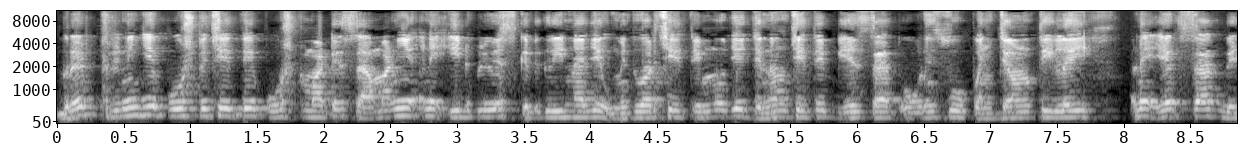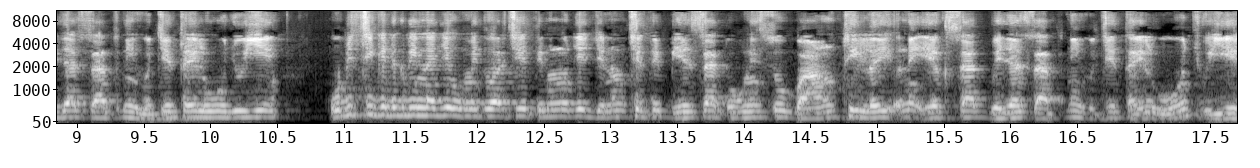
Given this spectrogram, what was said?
ગ્રેડ થ્રી ની જે પોસ્ટ છે તે પોસ્ટ માટે સામાન્ય અને ઈડબ્લ્યુએસ કેટેગરીના જે ઉમેદવાર છે તેમનો જે જન્મ છે તે બે સાત ઓગણીસો પંચાણું થી લઈ અને એક સાત, બે હજાર સાતની વચ્ચે થયેલ હોવો જોઈએ. ઓબીસી કેટેગરીના જે ઉમેદવાર છે, તેમનો જે જન્મ છે તે બે સાત ઓગણીસો બાણું થી લઈ અને એક સાત, બે હજાર સાતની વચ્ચે થયેલ હોવો જોઈએ.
